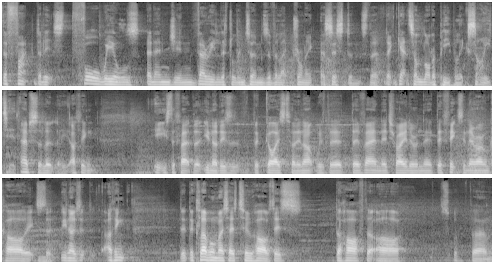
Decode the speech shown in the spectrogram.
the fact that it's four wheels, an engine, very little in terms of electronic assistance that, that gets a lot of people excited? Absolutely. I think it is the fact that you know these are the guys turning up with their, their van, their trailer, and they're, they're fixing their own car. It's mm. you know I think the, the club almost has two halves. There's the half that are sort of um,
